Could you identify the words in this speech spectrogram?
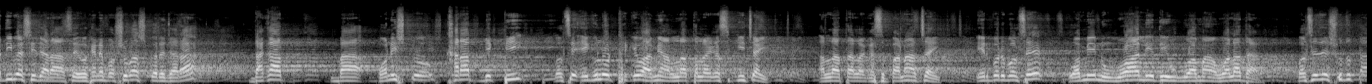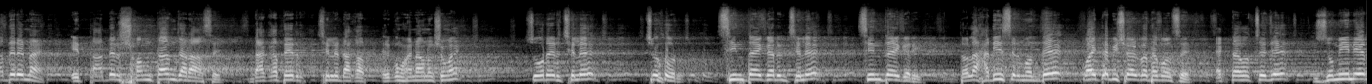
আদিবাসী যারা আছে, ওখানে বসবাস করে যারা, ডাকাত বা অনিষ্ট, খারাপ ব্যক্তি বলছে, এগুলোর থেকেও আমি আল্লাহ তালার কাছে কি চাই? আল্লাহ তালার কাছে পানা চাই। এরপরে বলছে, ওয়ামিন ওয়ালিদি ওয়ামা ওয়ালাদা। বলছে যে, শুধু তাদের নয় এই তাদের সন্তান যারা আছে, ডাকাতের ছেলে ডাকাত, এরকম হয় না অনেক সময়? চোরের ছেলে, চোর, ছিনতাইকারীর ছেলে, ছিনতাইকারী। তাহলে হাদিসের মধ্যে কয়টা বিষয়ের কথা বলছে? একটা হচ্ছে যে, জমিনের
